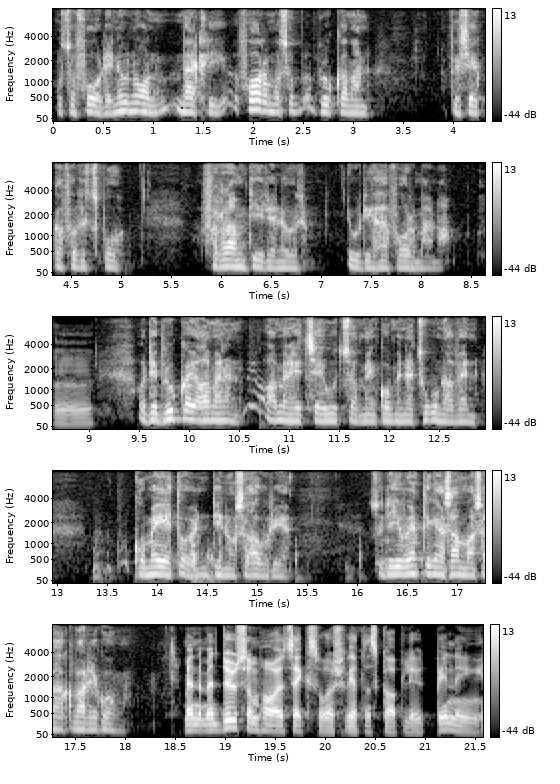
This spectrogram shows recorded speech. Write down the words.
Och så får det nu någon märklig form och så brukar man försöka förutspå framtiden ur, ur de här formerna. Mm. Och det brukar i allmän, allmänhet se ut som en kombination av en komet och en dinosaurie. Så det är ju egentligen samma sak varje gång. Men, men du som har sex års vetenskaplig utbildning,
